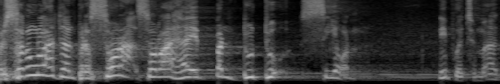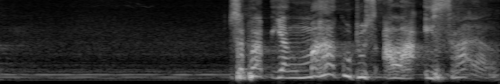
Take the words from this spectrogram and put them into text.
Berserulah dan bersorak-sorak hai penduduk Sion. Ini buat jemaat. Sebab yang maha kudus Allah Israel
